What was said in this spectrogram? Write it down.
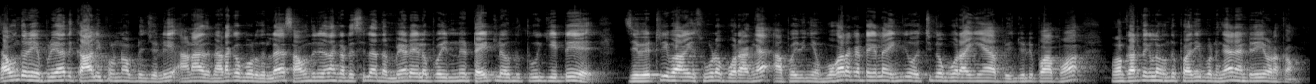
சௌந்தர்யா எப்படியாவது காலி பண்ணணும் அப்படின்னு சொல்லி. ஆனால் அது நடக்க போகிறது இல்லை. சௌந்தர்யா தான் கடைசியில் அந்த மேடையில் போய் நின்று டைட்டில் வந்து தூக்கிட்டு ஜி- வெற்றி வாகை சூட போகிறாங்க அப்போ இவங்க முகரக்கட்டையெல்லாம் எங்கே வச்சுக்க போகிறாங்க அப்படின்னு சொல்லி பார்ப்போம். உன் கருத்துக்களை வந்து பதிவு பண்ணுங்கள் நன்றி வணக்கம்.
